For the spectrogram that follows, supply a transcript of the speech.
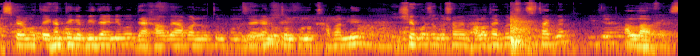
আজকের মতো এখান থেকে বিদায় নেব। দেখা হবে আবার নতুন কোনো জায়গায়, নতুন কোনো খাবার নিয়ে। সে পর্যন্ত সবাই ভালো থাকবেন, সুস্থ থাকবেন। আল্লাহ হাফেজ।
